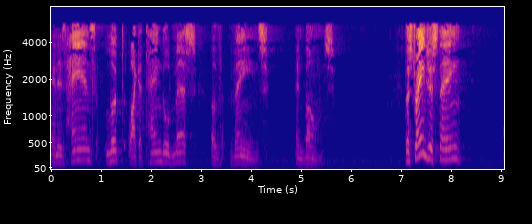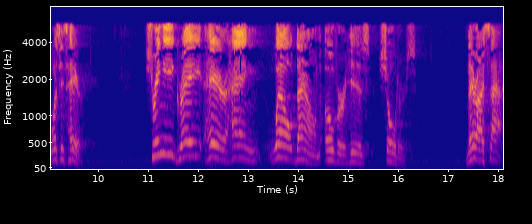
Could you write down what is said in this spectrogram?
And his hands looked like a tangled mess of veins and bones. The strangest thing was his hair. Stringy gray hair hang well down over his shoulders. There I sat,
